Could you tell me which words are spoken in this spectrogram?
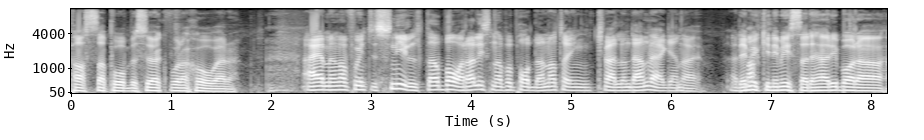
passa på att besök våra shower. Nej men man får inte snylta och bara lyssna på poddarna och ta in kvällen den vägen. Nej, ja, det är Va? mycket ni missar. Det här är ju bara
